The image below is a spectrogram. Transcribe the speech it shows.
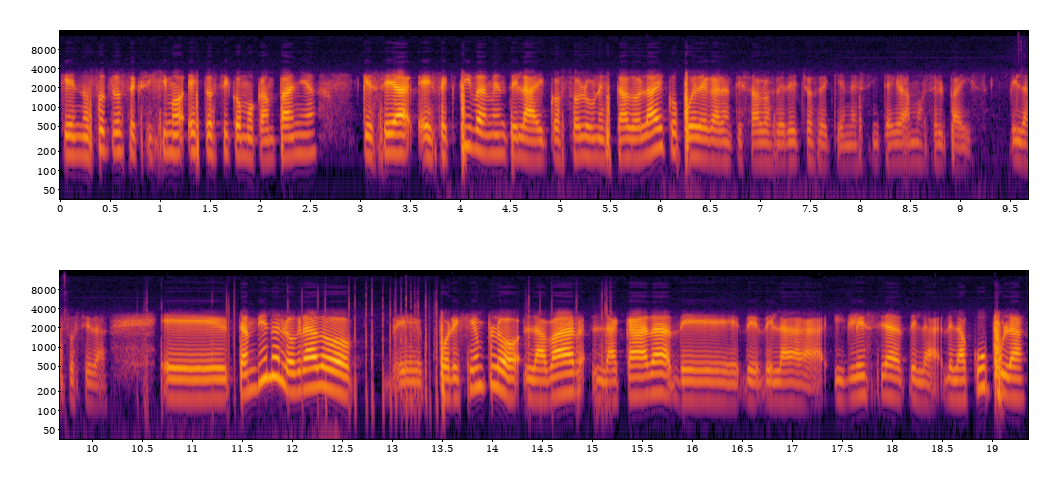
que nosotros exigimos, esto sí como campaña, que sea efectivamente laico. Solo un Estado laico puede garantizar los derechos de quienes integramos el país y la sociedad. también ha logrado eh, por ejemplo, lavar la cara de, de, la iglesia, de la, de la cúpula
